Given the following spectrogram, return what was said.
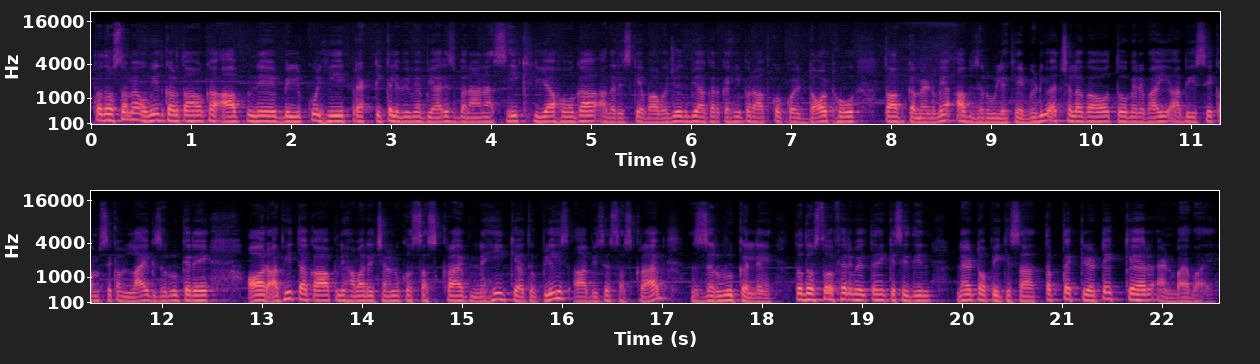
तो दोस्तों, मैं उम्मीद करता हूँ कि आपने बिल्कुल ही प्रैक्टिकल वे में बी बनाना सीख लिया होगा। अगर इसके बावजूद भी अगर कहीं पर आपको कोई डाउट हो तो आप कमेंट में आप ज़रूर लिखें। वीडियो अच्छा लगा हो तो मेरे भाई, आप इसे कम से कम लाइक ज़रूर करें। और अभी तक आपने हमारे चैनल को सब्सक्राइब नहीं किया तो प्लीज़ आप इसे सब्सक्राइब ज़रूर कर लें। तो दोस्तों, फिर मिलते हैं किसी दिन नए टॉपिक के साथ। तब तक के लिए take care and bye bye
